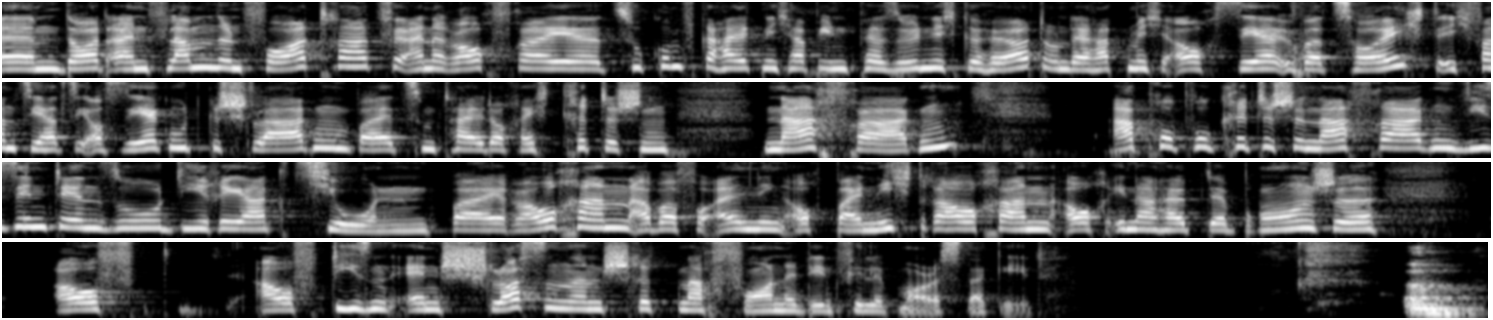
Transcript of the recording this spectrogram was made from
ähm, dort einen flammenden Vortrag für eine rauchfreie Zukunft gehalten. Ich habe ihn persönlich gehört und er hat mich auch sehr überzeugt. Ich fand, sie hat sich auch sehr gut geschlagen bei zum Teil doch recht kritischen Nachfragen. Apropos kritische Nachfragen, wie sind denn so die Reaktionen bei Rauchern, aber vor allen Dingen auch bei Nichtrauchern, auch innerhalb der Branche auf, auf diesen entschlossenen Schritt nach vorne, den Philip Morris da geht? Ähm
